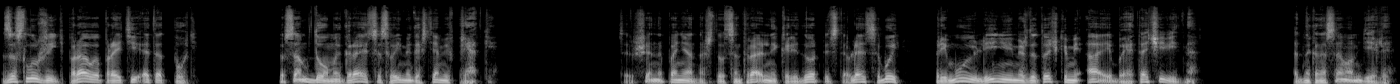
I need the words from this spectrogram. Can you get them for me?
заслужить право пройти этот путь, что сам дом играет со своими гостями в прятки. Совершенно понятно, что центральный коридор представляет собой прямую линию между точками А и Б, это очевидно. Однако на самом деле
